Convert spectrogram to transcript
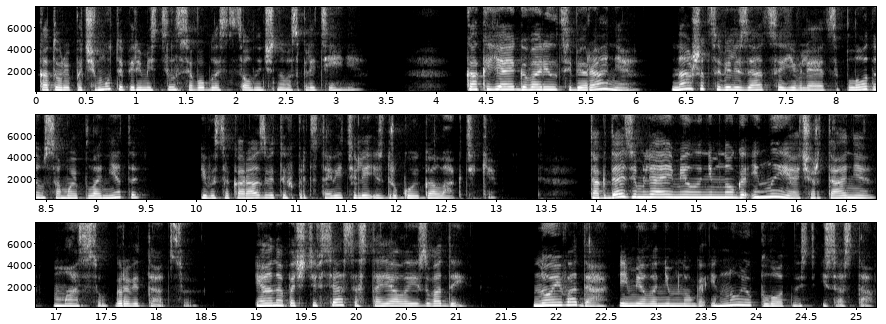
который почему-то переместился в область солнечного сплетения. «Как я и говорил тебе ранее, наша цивилизация является плодом самой планеты и высокоразвитых представителей из другой галактики. Тогда Земля имела немного иные очертания, массу, гравитацию и она почти вся состояла из воды. Но и вода имела немного иную плотность и состав.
